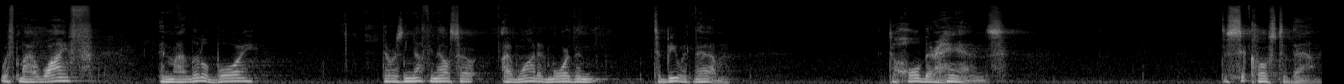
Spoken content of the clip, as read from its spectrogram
with my wife and my little boy, there was nothing else I wanted more than to be with them, to hold their hands, to sit close to them.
